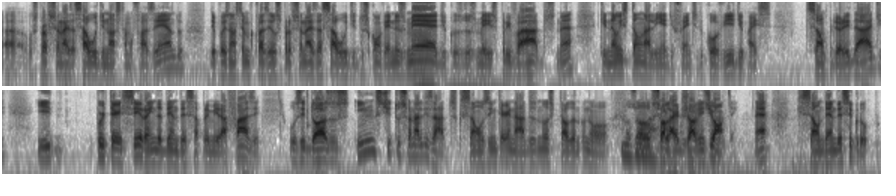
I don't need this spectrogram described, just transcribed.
uh, os profissionais da saúde nós estamos fazendo, depois nós temos que fazer os profissionais da saúde dos convênios médicos, dos meios privados, né, que não estão na linha de frente do Covid, mas são prioridade, e por terceiro, ainda dentro dessa primeira fase, os idosos institucionalizados, que são os internados no hospital do, no, No no solar. solar dos jovens de ontem, né? Que são dentro desse grupo.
